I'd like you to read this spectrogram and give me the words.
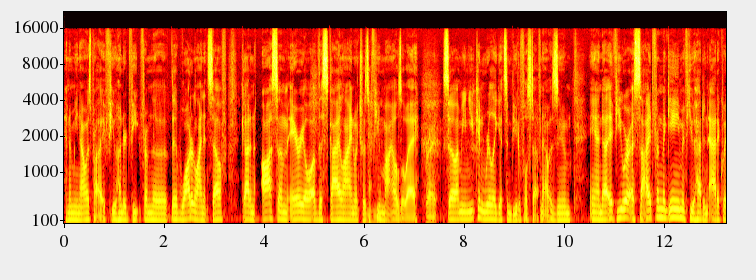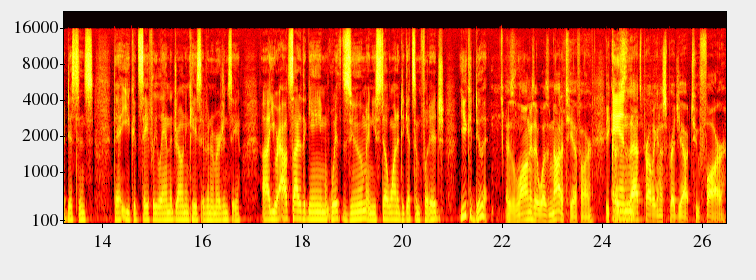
And I mean, I was probably a few hundred feet from the, the water line itself. Got an awesome aerial of the skyline, which was a few miles away. Right. So, I mean, you can really get some beautiful stuff now with Zoom. And uh, if you were aside from the game, if you had an adequate distance that you could safely land the drone in case of an emergency, uh, you were outside of the game with Zoom and you still wanted to get some footage, you could do it. as long as it was not a TFR, because And- that's probably going to spread you out too far.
